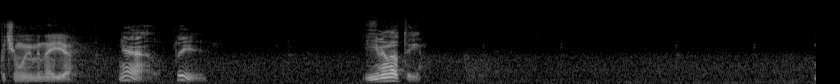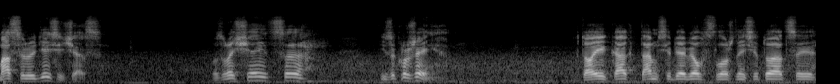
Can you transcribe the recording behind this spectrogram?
Почему именно я? Не, ты. Именно ты. Масса людей сейчас возвращается из окружения. Кто и как там себя вел в сложной ситуации,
